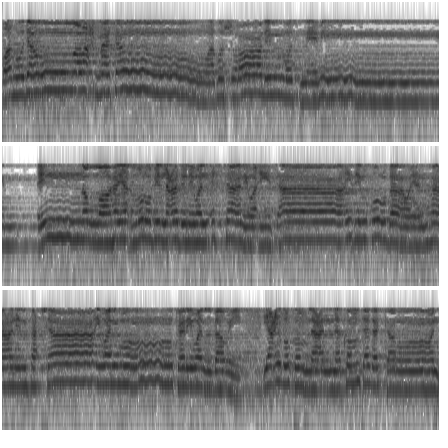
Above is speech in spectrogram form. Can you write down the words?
وهدى ورحمة وبشرى للمسلمين. إن الله يأمر بالعدل والإحسان وإيتاء ذي القربى وينهى عن الفحشاء والمنكر والبغي يعظكم لعلكم تذكرون.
